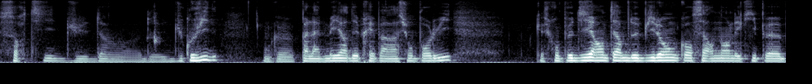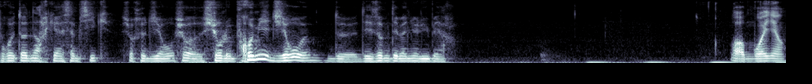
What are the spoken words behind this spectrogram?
sorti du, du Covid. Donc euh, pas la meilleure des préparations pour lui. Qu'est-ce qu'on peut dire en termes de bilan concernant l'équipe euh, bretonne Arkea Samsic sur ce Giro, sur, sur le premier Giro hein, de- des hommes d'Emmanuel Hubert? Oh, moyen.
